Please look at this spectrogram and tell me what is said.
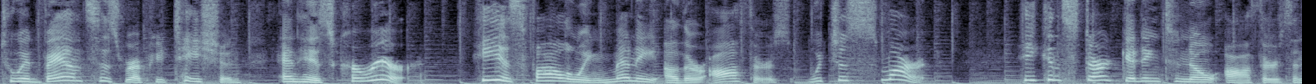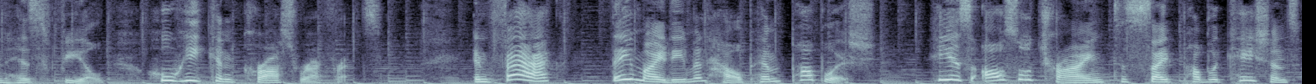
to advance his reputation and his career. He is following many other authors, which is smart. He can start getting to know authors in his field who he can cross reference. In fact, they might even help him publish. He is also trying to cite publications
